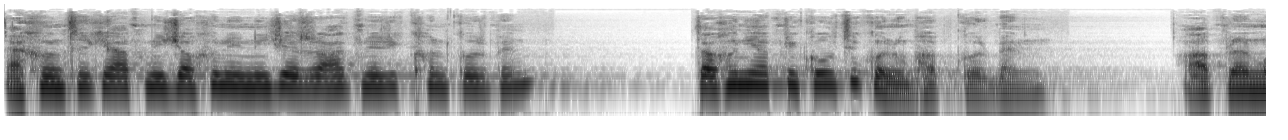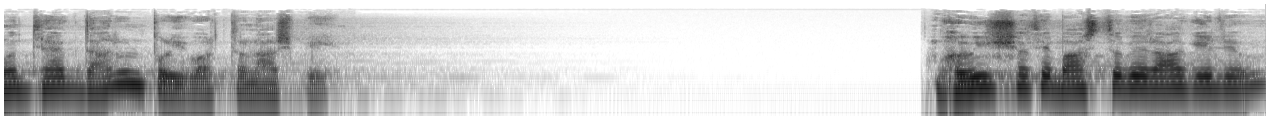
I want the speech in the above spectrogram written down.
এখন থেকে আপনি যখনই নিজের রাগ নিরীক্ষণ করবেন, তখনই আপনি কৌতুক অনুভব করবেন। আপনার মধ্যে এক দারুণ পরিবর্তন আসবে। ভবিষ্যতে বাস্তবে রাগ এলেও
